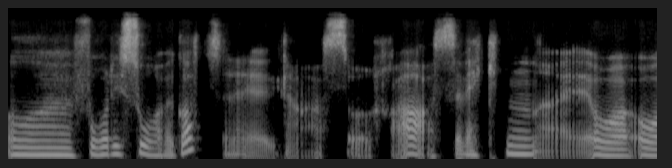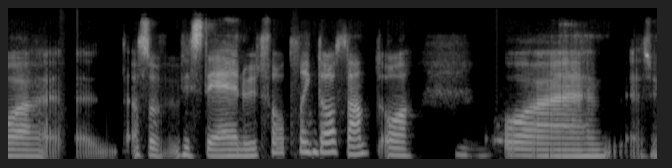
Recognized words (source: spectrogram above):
og får de sove godt, så det, altså, raser vekten og, og, altså, Hvis det er en utfordring, da, sant, og, Mm. og altså,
